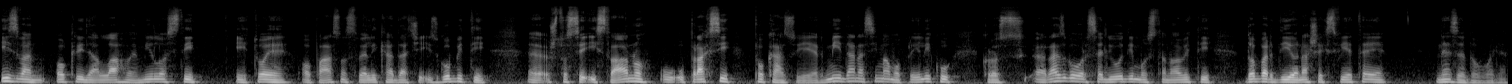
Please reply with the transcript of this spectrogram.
izvan okrilja Allahove milosti i to je opasnost velika da će izgubiti što se i stvarno u, u praksi pokazuje. Jer mi danas imamo priliku kroz razgovor sa ljudima ustanoviti dobar dio našeg svijeta je nezadovoljan.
